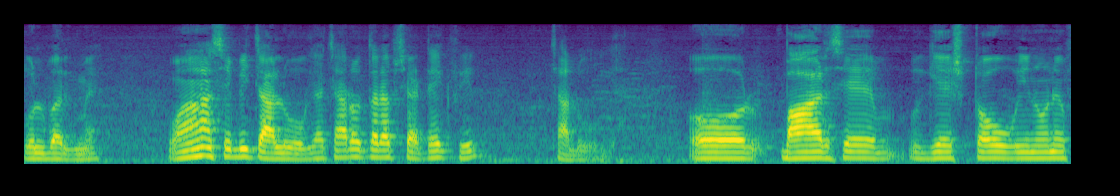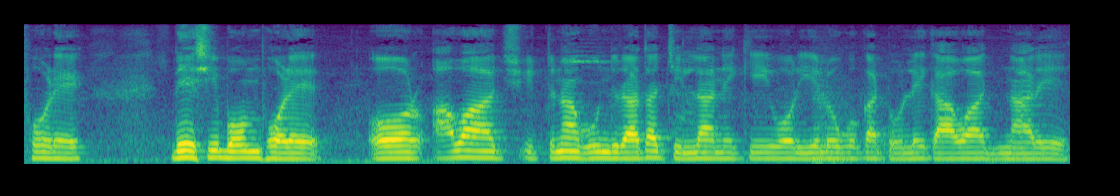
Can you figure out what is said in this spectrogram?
गुलबर्ग में। वहाँ से भी चालू हो गया। चारों तरफ़ से अटैक फिर चालू हो गया। और बाहर से गैस स्टोव इन्होंने फोड़े। देसी बॉम्ब फोड़े और आवाज़ इतना गूंज रहा था चिल्लाने की और ये लोगों का टोले का आवाज़, नारे,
